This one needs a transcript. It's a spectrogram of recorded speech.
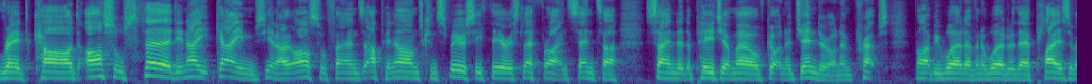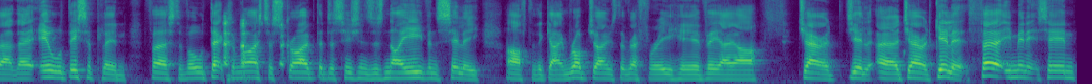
red card. Arsenal's third in eight games. You know, Arsenal fans up in arms, conspiracy theorists left, right, and centre saying that the PGMO have got an agenda on them. Perhaps might be worth having a word with their players about their ill discipline, first of all. Declan Rice described the decisions as naive and silly after the game. Rob Jones, the referee here, VAR are Jared, Gill, uh, Jarred Gillett. 30 minutes in,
